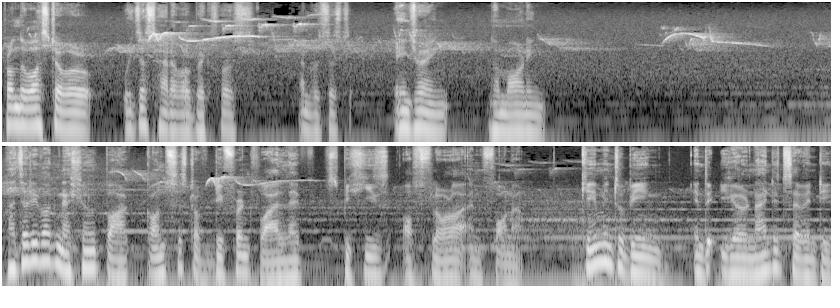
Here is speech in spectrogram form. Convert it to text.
From the watchtower, we just had our breakfast and was just enjoying the morning. Hazaribagh National Park consists of different wildlife species of flora and fauna. Came into being in the year 1970,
